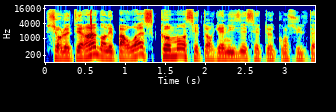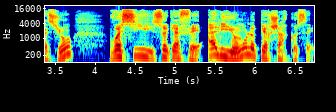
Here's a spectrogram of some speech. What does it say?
Sur le terrain, dans les paroisses, comment s'est organisée cette consultation Voici ce qu'a fait à Lyon le Père Charcosset.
